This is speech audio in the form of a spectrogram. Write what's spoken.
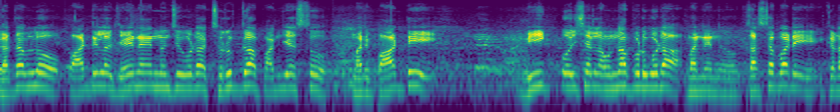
గతంలో పార్టీలో జాయిన్ అయిన నుంచి కూడా చురుగ్గా పనిచేస్తూ మరి పార్టీ వీక్ పొజిషన్లో ఉన్నప్పుడు కూడా మరి నేను కష్టపడి ఇక్కడ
